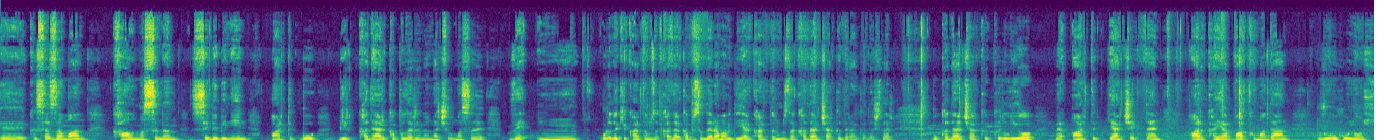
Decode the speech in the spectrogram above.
e, kısa zaman kalmasının sebebinin artık bu bir kader kapılarının açılması ve hmm, buradaki kartımız kader kapısı der ama diğer kartlarımızda kader çarkıdır arkadaşlar. Bu kader çarkı kırılıyor ve artık gerçekten arkaya bakmadan ruhunuz,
